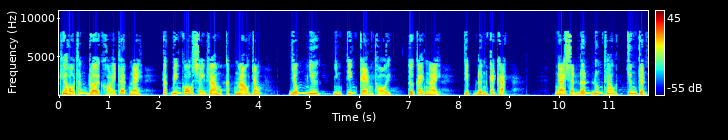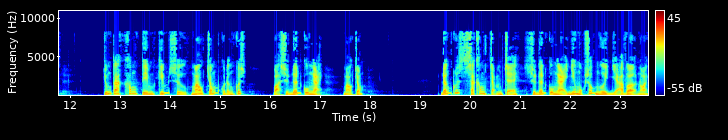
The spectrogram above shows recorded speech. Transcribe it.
Khi hội thánh rời khỏi trái đất này, các biến cố xảy ra một cách mau chóng, giống như những tiếng kèn thổi từ cái này tiếp đến cái khác. Ngài sẽ đến đúng theo chương trình. Chúng ta không tìm kiếm sự mau chóng của Đấng Christ và sự đến của Ngài mau chóng. Đấng Christ sẽ không chậm trễ sự đến của Ngài như một số người giả vờ nói.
